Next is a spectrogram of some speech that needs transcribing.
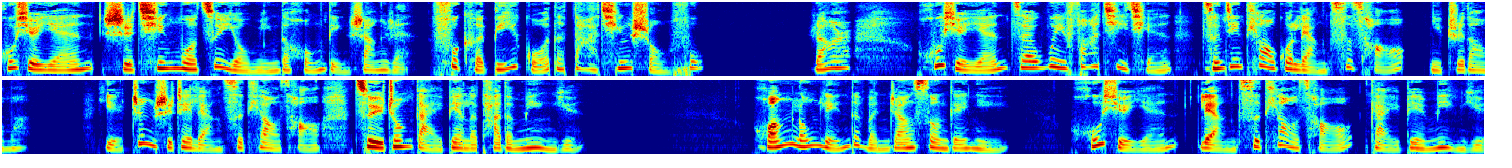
胡雪岩是清末最有名的红顶商人，富可敌国的大清首富。然而，胡雪岩在未发迹前曾经跳过两次槽，你知道吗？也正是这两次跳槽，最终改变了他的命运。黄龙林的文章送给你：胡雪岩两次跳槽改变命运。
